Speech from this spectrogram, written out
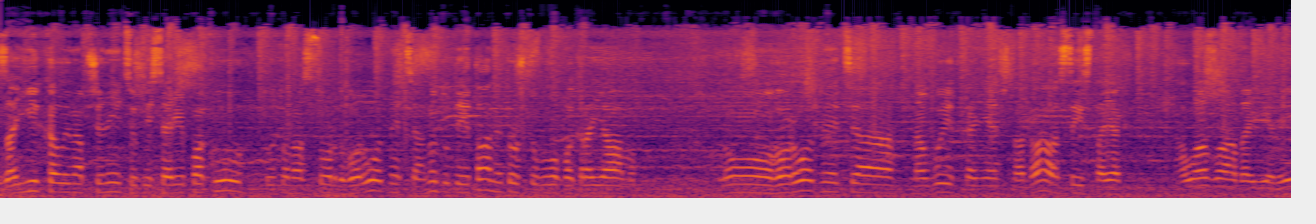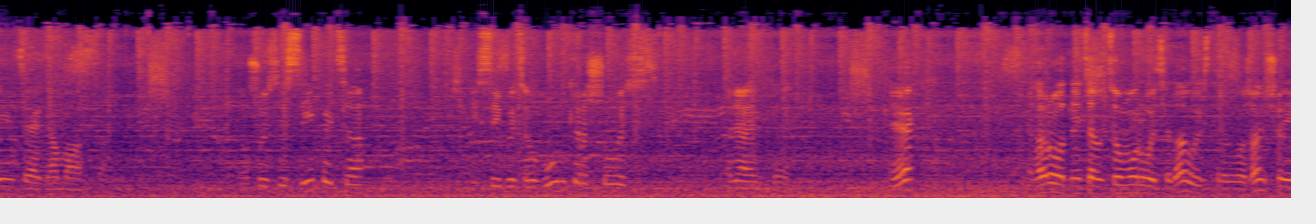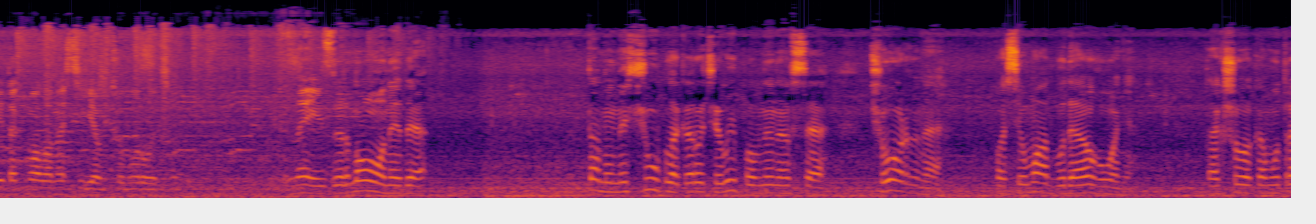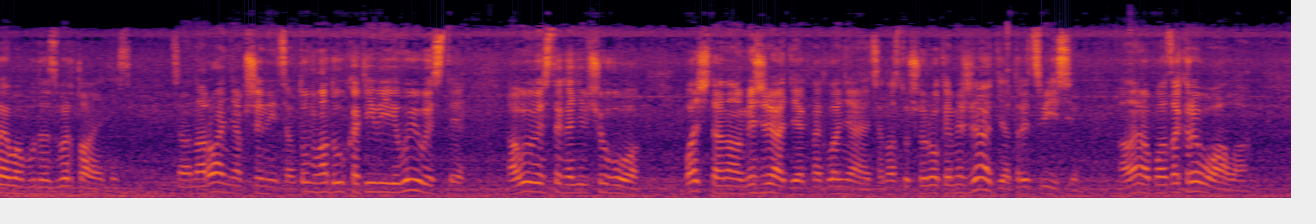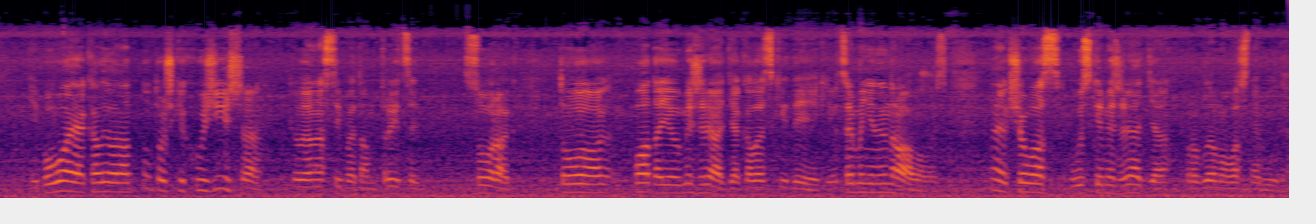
Заїхали на пшеницю після ріпаку. Тут у нас сорт городниця. Ну тут і тани трошки було по краям. Ну, городниця на вид, звісно, да, асиста, як глаза дає, дивіться, яка маса. Ну, щось і сипеться, і сипеться в бункер щось. Гляньте. Ех, городниця в цьому році, да, вистрілила. Жаль, що їй так мало насіяв в цьому році. В неї зерно не йде. Та ну не щупле, коротше, виповнене все. Чорне. Посівмат буде огонь. Так що кому треба буде, звертайтесь. Це нарання пшениця. В тому году хотів її вивезти, а вивезти хотів чого? Бачите, вона в міжрядді як наклоняється. У нас тут широке міжряддя 38, а вона позакривала. І буває, коли вона ну, трошки хужіша, коли вона сипе там 30-40, то падає в міжряддя колоски деякі. Це мені не нравилось. Ну, якщо у вас вузьке міжряддя, проблем у вас не буде.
